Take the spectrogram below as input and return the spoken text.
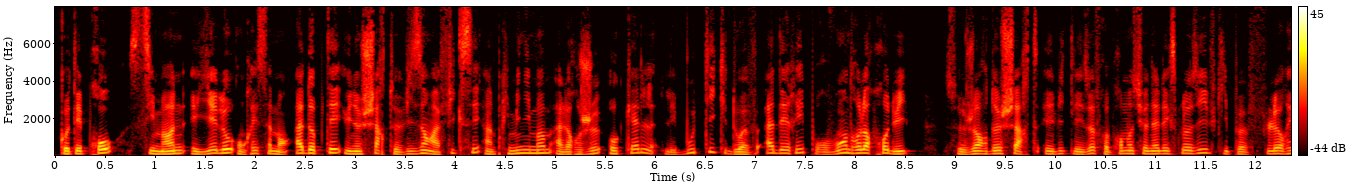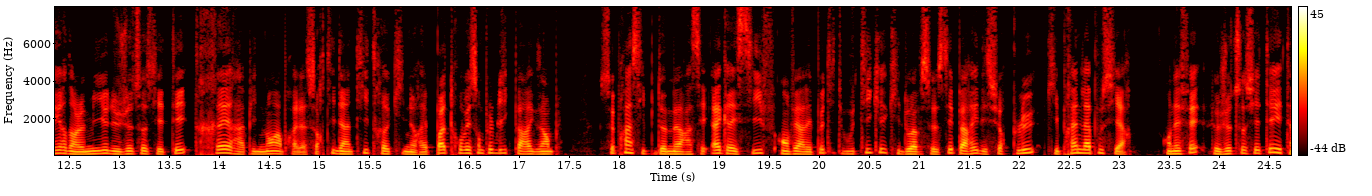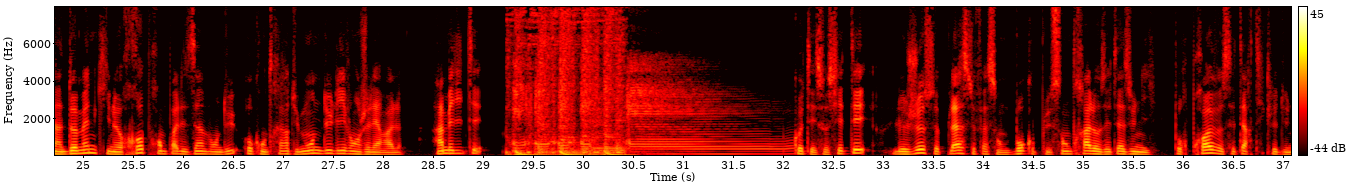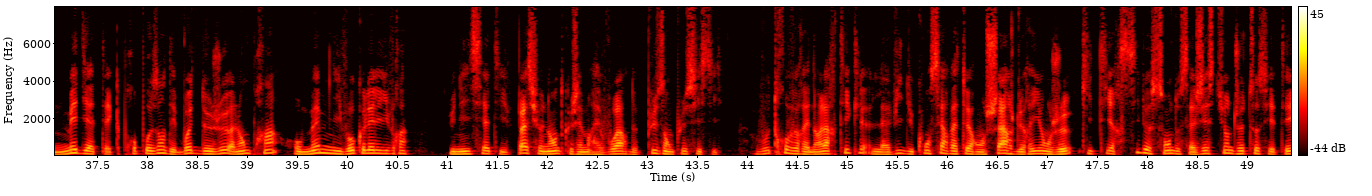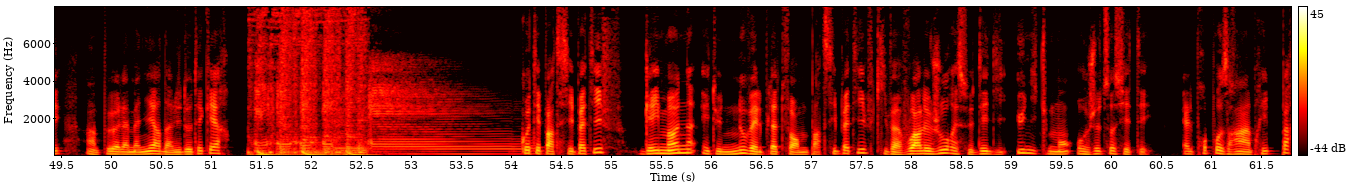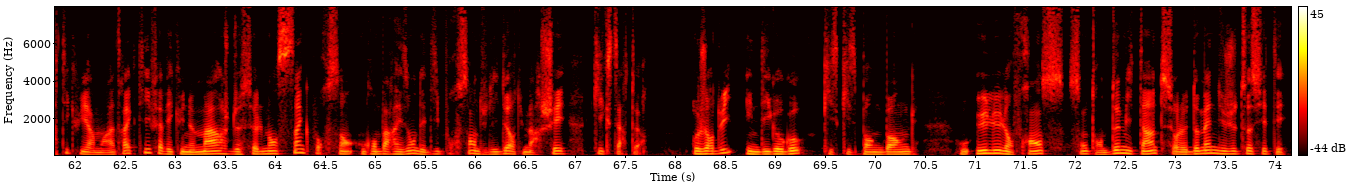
Côté pro, Simon et Yellow ont récemment adopté une charte visant à fixer un prix minimum à leurs jeux auxquels les boutiques doivent adhérer pour vendre leurs produits. Ce genre de charte évite les offres promotionnelles explosives qui peuvent fleurir dans le milieu du jeu de société très rapidement après la sortie d'un titre qui n'aurait pas trouvé son public par exemple. Ce principe demeure assez agressif envers les petites boutiques qui doivent se séparer des surplus qui prennent la poussière. En effet, le jeu de société est un domaine qui ne reprend pas les invendus, au contraire du monde du livre en général. À méditer. Côté société, le jeu se place de façon beaucoup plus centrale aux États-Unis. Pour preuve, cet article d'une médiathèque proposant des boîtes de jeux à l'emprunt au même niveau que les livres. Une initiative passionnante que j'aimerais voir de plus en plus ici. Vous trouverez dans l'article l'avis du conservateur en charge du rayon jeu qui tire six leçons de sa gestion de jeux de société, un peu à la manière d'un ludothécaire. Côté participatif, GameOn est une nouvelle plateforme participative qui va voir le jour et se dédie uniquement aux jeux de société elle proposera un prix particulièrement attractif avec une marge de seulement 5% en comparaison des 10% du leader du marché, Kickstarter. Aujourd'hui, Indiegogo, KissKissBankBank ou Ulule en France sont en demi-teinte sur le domaine du jeu de société.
